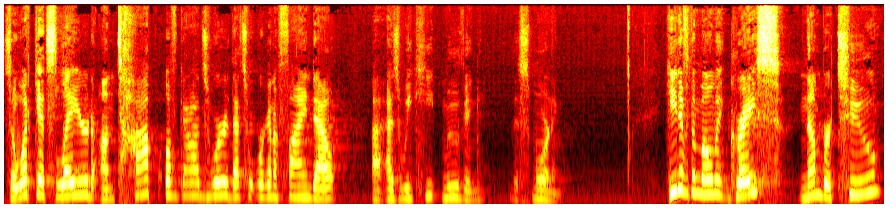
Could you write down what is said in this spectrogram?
So, what gets layered on top of God's Word? That's what we're going to find out uh, as we keep moving this morning. Heat of the moment grace, number two,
